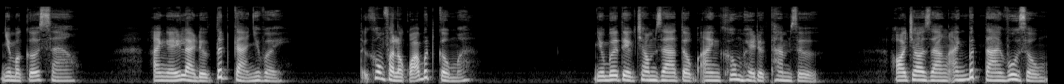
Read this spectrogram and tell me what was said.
Nhưng mà cớ sao? Anh ấy lại được tất cả như vậy. Không phải là quá bất công á. Những bữa tiệc trong gia tộc anh không hề được tham dự. Họ cho rằng anh bất tài vô dụng.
